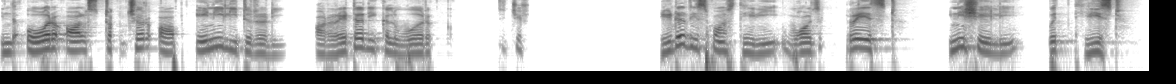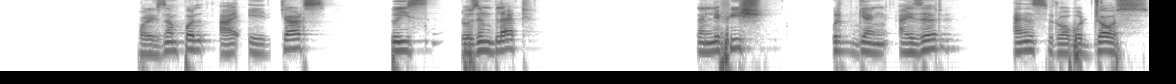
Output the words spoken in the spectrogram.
in the overall structure of any literary or rhetorical work. Reader response theory was traced initially with theorists. For example, I.A. Richards, Louis Rosenblatt, Stanley Fish, Wolfgang Iser, Hans Robert Jauss.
